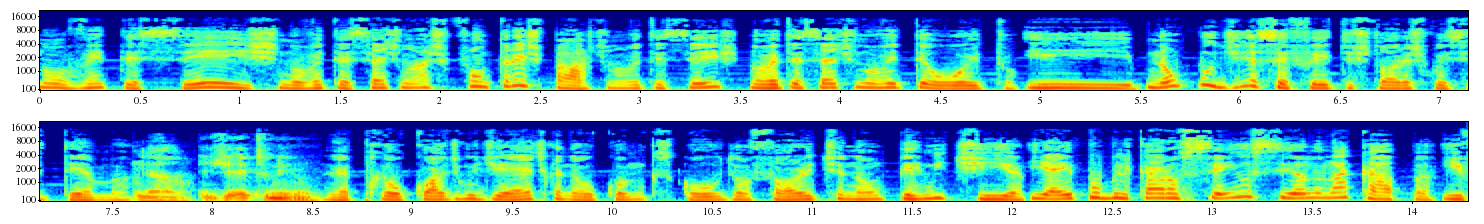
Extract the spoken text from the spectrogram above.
96, 97, não, acho que foram três partes, 96, 97 e 98. E não podia ser feito histórias com esse tema. Não, de jeito nenhum. Né, porque o código de ética, né, o Comics Code Authority não permitia. E aí publicaram sem o selo na capa. E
